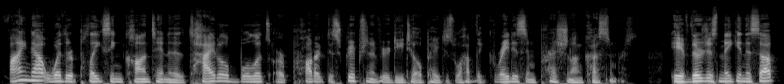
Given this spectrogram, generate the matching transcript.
find out whether placing content in the title, bullets, or product description of your detail pages will have the greatest impression on customers. If they're just making this up,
